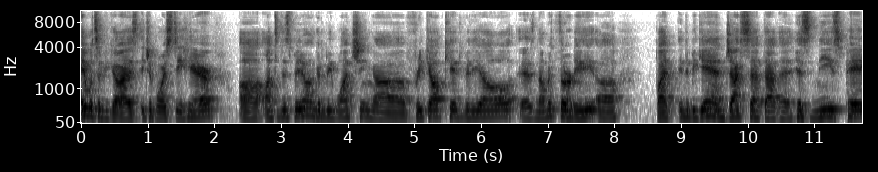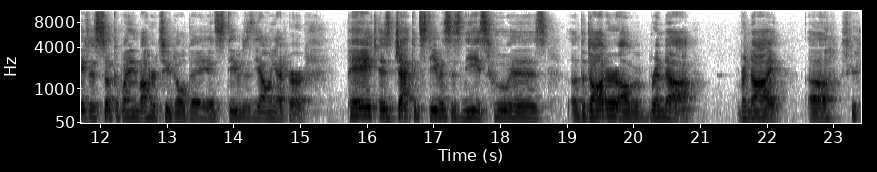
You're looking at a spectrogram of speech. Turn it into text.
Hey, what's up you guys? It's your boy Steve here. Uh, onto this video, I'm going to be watching uh, Freak Out Kid video is number 30. Uh, but in the beginning, Jack said that his niece Paige is still complaining about her tooth all day and Stevens is yelling at her. Paige is Jack and Stevens' niece who is uh, the daughter of Brenda. Brenda. Uh, excuse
